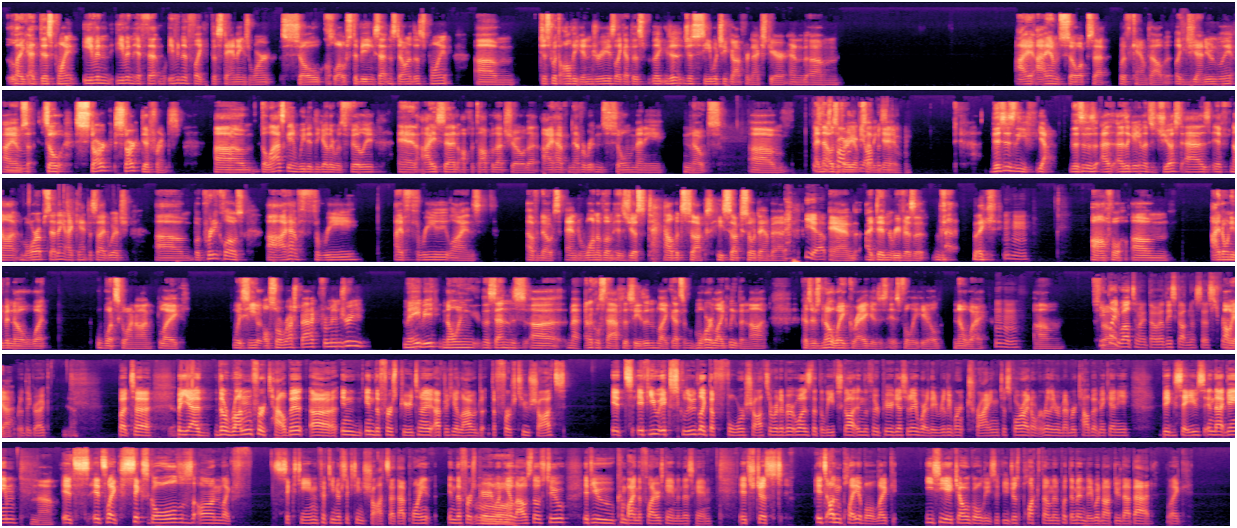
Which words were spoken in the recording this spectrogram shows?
like at this point even even if that even if like the standings weren't so close to being set in stone at this point um just with all the injuries like at this like just see what you got for next year and um I I am so upset with Cam Talbot like genuinely I am Mhm. so so stark stark difference um the last game we did together was Philly and I said off the top of that show that I have never written so many notes. Um, This and that was a very upsetting game. This is the yeah. This is as, as a game that's just as if not more upsetting. I can't decide which, um, but pretty close. Uh, I have three. I have three lines of notes, and one of them is just Talbot sucks. He sucks so damn bad, Yeah. and I didn't revisit. like mm-hmm. awful. Um, I don't even know what what's going on. Like, was he also rushed back from injury? Maybe, knowing the Sens uh medical staff this season, like that's more likely than not. Because there's no way Greig is is fully healed. No way. hmm Um, He played well tonight, though. At least got an assist for Oh, yeah. Ridly Greig. Yeah. But uh, Yeah. but yeah, the run for Talbot uh, in in the first period tonight, after he allowed the first two shots, it's if you exclude like the four shots or whatever it was that the Leafs got in the third period yesterday, where they really weren't trying to score. I don't really remember Talbot make any big saves in that game. No. It's it's like six goals on like 16, 15 or 16 shots at that point in the first period when he allows those two. If you combine the Flyers game and this game, it's just it's unplayable. Like ECHL goalies, if you just pluck them and put them in, they would not do that bad. Like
